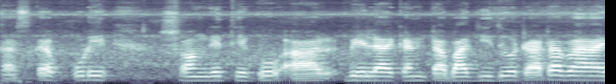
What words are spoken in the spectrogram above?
সাবস্ক্রাইব করে সঙ্গে থেকো আর বেল আইকনটা বাজিয়ে দিও। টাটা বাই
